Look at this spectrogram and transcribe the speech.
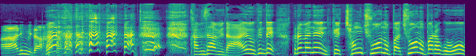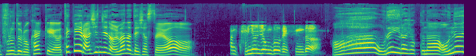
아, 아닙니다. 감사합니다. 아유, 근데 그러면은 그 정주원 오빠, 주원 오빠라고 부르도록 할게요. 택배 일 하신 지는 얼마나 되셨어요? 한 9년 정도 됐습니다. 아, 오래 일하셨구나. 어느,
